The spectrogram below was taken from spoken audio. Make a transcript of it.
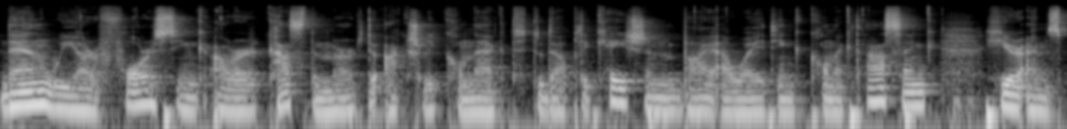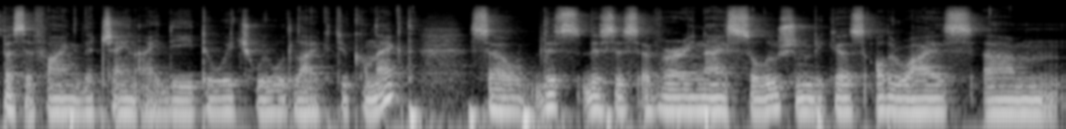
then we are forcing our customer to actually connect to the application by awaiting connect async. Here I'm specifying the chain ID to which we would like to connect. So this, this is a very nice solution because otherwise um,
